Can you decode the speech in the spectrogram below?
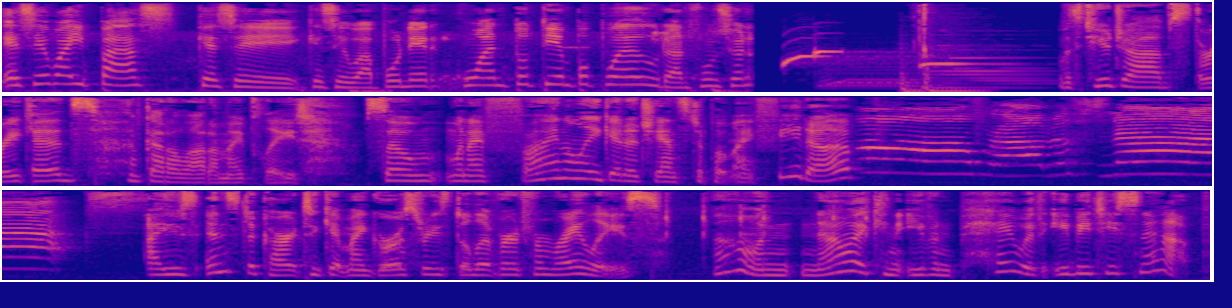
ese bypass que se, que se va a poner, ¿cuánto tiempo puede durar funcionando? With two jobs, three kids, I've got a lot on my plate. So when I finally get a chance to put my feet up, I use Instacart to get my groceries delivered from Rayleigh's. Oh, and now I can even pay with EBT Snap.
